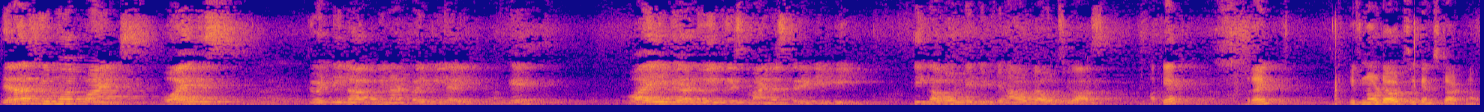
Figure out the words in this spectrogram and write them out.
There are few more points. Why this 20 log V naught by Vi? Okay? Why we are doing this minus 3 dB? Think about it. If you have doubts, you ask. Okay? Right? If no doubts, you can start now.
